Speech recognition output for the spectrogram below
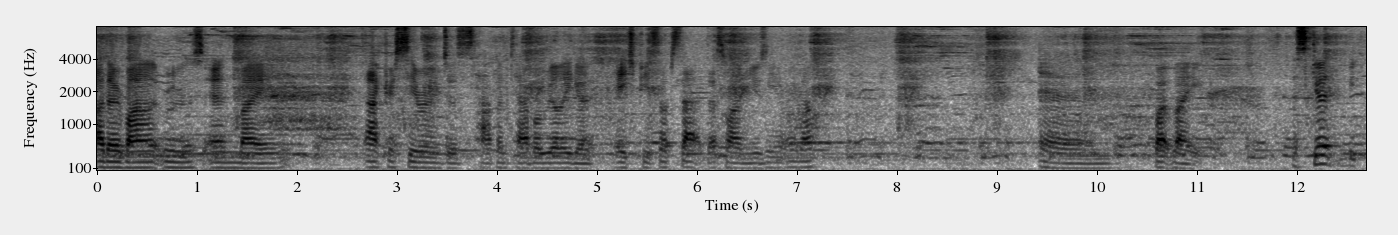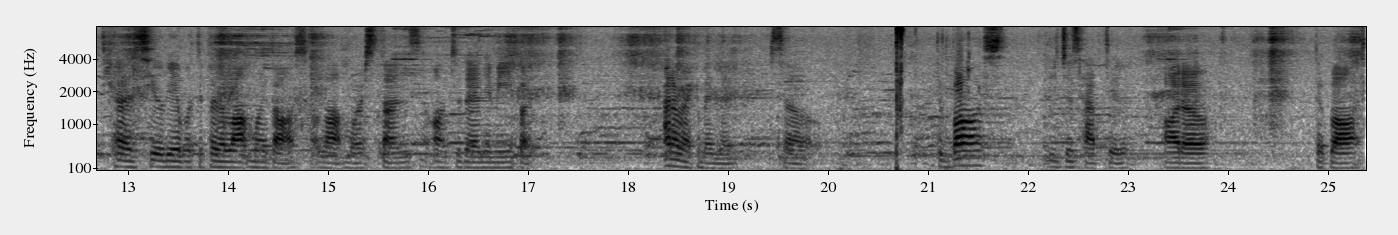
other violent runes, and my accuracy rune just happened to have a really good HP substat. That's why I'm using it right now. And, but like, it's good because he'll be able to put a lot more DOS, a lot more stuns onto the enemy, but I don't recommend it. So the boss, you just have to auto the boss.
